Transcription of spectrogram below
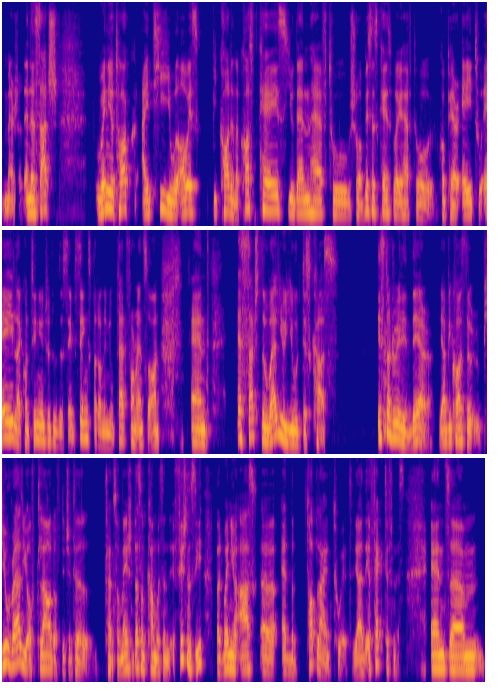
measured. And as such, when you talk IT, you will always be caught in a cost case. You then have to show a business case where you have to compare A to A, like continuing to do the same things, but on a new platform and so on. And as such, the value you discuss is not really there. Yeah, because the pure value of cloud of digital transformation doesn't come within the efficiency, but when you ask uh, at the top line to it, yeah, the effectiveness. And um,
